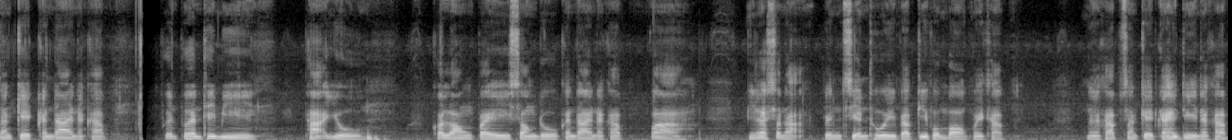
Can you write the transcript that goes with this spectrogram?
สังเกตกันได้นะครับ เพื่อนๆที่มีพระอยู่ ก็ลองไปส่องดูกันได้นะครับ ว่ามีลักษณะเป็นเสียนทุยแบบที่ผมบอกไหมครับนะครับ สังเกตกันให้ดีนะครับ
